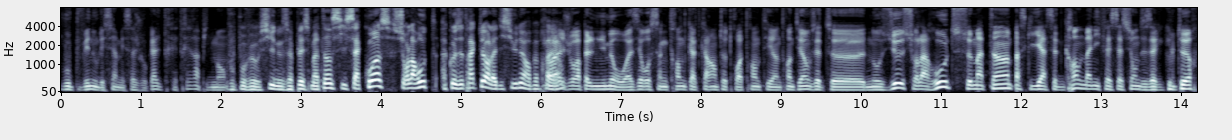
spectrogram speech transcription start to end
Vous pouvez nous laisser un message vocal très très rapidement. Vous pouvez aussi nous appeler ce matin si ça coince sur la route à cause des tracteurs, là d'ici une heure à peu près. Hein. Je vous rappelle le numéro à 05 34 43 31 31. Vous êtes euh, nos yeux sur la route ce matin parce qu'il y a cette grande manifestation des agriculteurs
